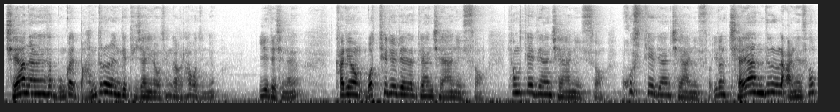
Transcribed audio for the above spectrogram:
제한 안에서 뭔가를 만들어내는 게 디자인이라고 생각을 하거든요. 이해되시나요? 가령 material에 대한 제한이 있어. 형태에 대한 제한이 있어. 코스트에 대한 제한이 있어. 이런 제한들 안에서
